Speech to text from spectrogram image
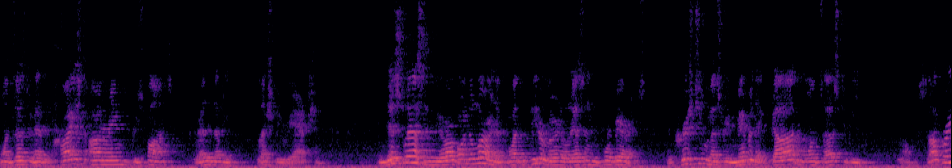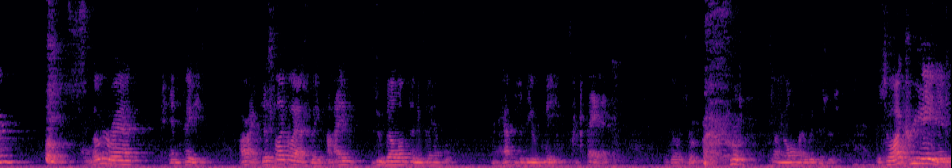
wants us to have a Christ honoring response rather than a fleshly reaction. In this lesson, we are going to learn what Peter learned a lesson in forbearance. The Christian must remember that God wants us to be long suffering, slow to wrath, and patient. All right, just like last week, I developed an example. Happens to be with me. Bad. Because telling all my weaknesses. And so I created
